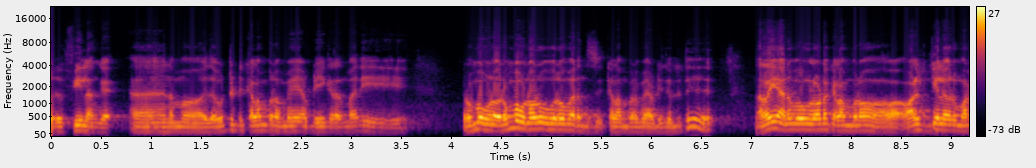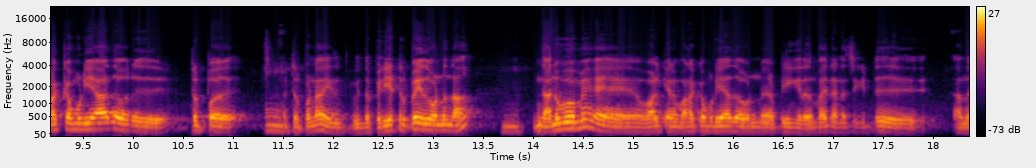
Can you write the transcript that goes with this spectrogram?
ஒரு ஃபீல் அங்கே. நம்ம இதை விட்டுட்டு கிளம்புறோமே அப்படிங்கிறது மாதிரி ரொம்ப உணர்வு ரொம்ப உணர்வுபூர்வமாக இருந்துச்சு. கிளம்புறோமே அப்படின்னு சொல்லிட்டு நிறைய அனுபவங்களோட கிளம்புறோம். வாழ்க்கையில் ஒரு மறக்க முடியாத ஒரு ட்ரிப்பு. ட்ரிப்புனா இது இந்த பெரிய ட்ரிப்பே இது ஒன்று தான். இந்த அனுபவமே வாழ்க்கையில் மறக்க முடியாத ஒன்று அப்படிங்கிறது மாதிரி நினச்சிக்கிட்டு அந்த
